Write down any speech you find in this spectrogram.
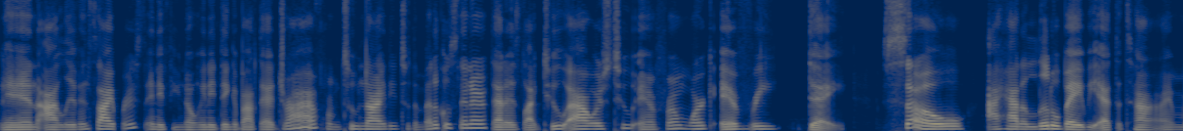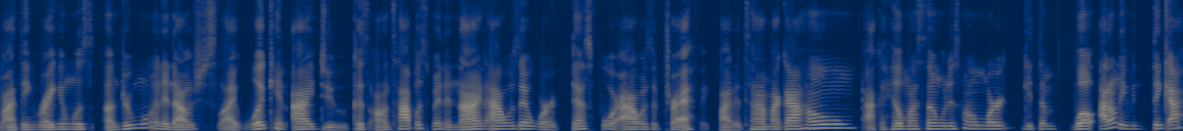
and I live in Cypress. And if you know anything about that drive from 290 to the medical center, that is like two hours to and from work every day. So I had a little baby at the time. I think Reagan was under one. And I was just like, what can I do? Because on top of spending nine hours at work, that's four hours of traffic. By the time I got home, I could help my son with his homework, get them. Well, I don't even think I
